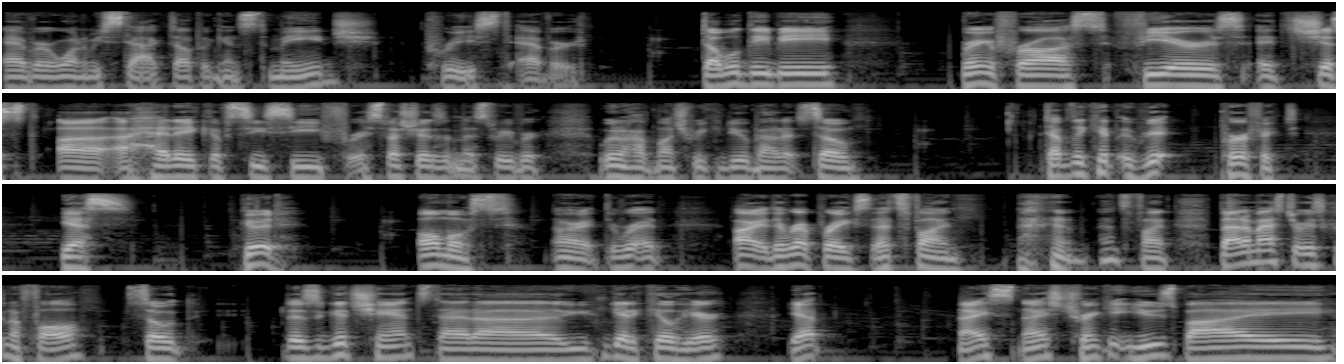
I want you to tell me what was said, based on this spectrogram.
ever want to be stacked up against mage priest ever double db Ring of Frost, Fears. It's just uh, a headache of CC for, especially as a Mistweaver. We don't have much we can do about it. So definitely keep perfect. Yes, good, almost. All right, the ret. All right, the rep breaks. That's fine. That's fine. Battlemaster is gonna fall, so there's a good chance that uh, you can get a kill here. Yep, nice, nice trinket used by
